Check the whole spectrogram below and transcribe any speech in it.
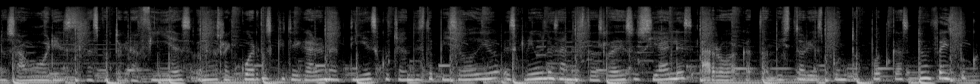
los sabores, las fotografías o los recuerdos que llegaron a ti escuchando este episodio, escríbenos a nuestras redes sociales arroba catandohistorias.podcast en Facebook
